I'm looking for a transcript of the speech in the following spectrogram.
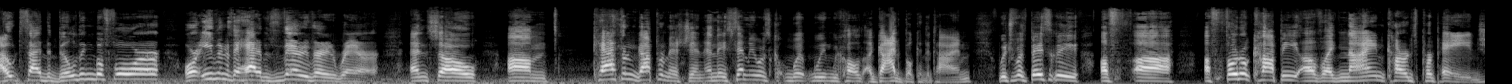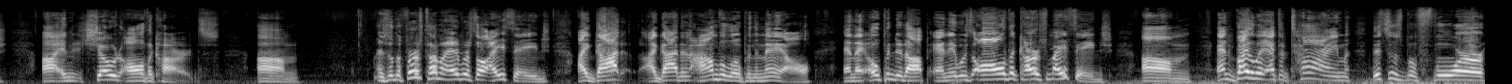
outside the building before, or even if they had, it was very, very rare. And so, um, Catherine got permission, and they sent me what we called a guidebook at the time, which was basically a, uh, a photocopy of like nine cards per page, uh, and it showed all the cards. Um, and so the first time I ever saw Ice Age, I got I got an envelope in the mail, and I opened it up, and it was all the cards from Ice Age. Um, and by the way, at the time, this was before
